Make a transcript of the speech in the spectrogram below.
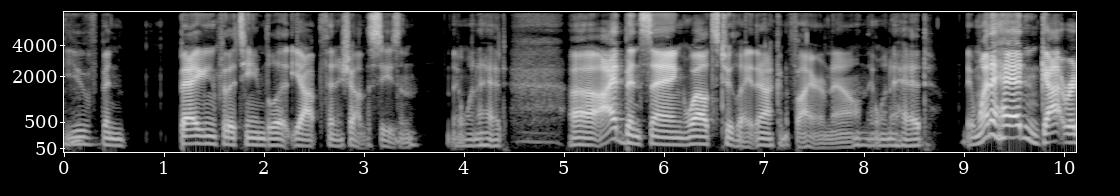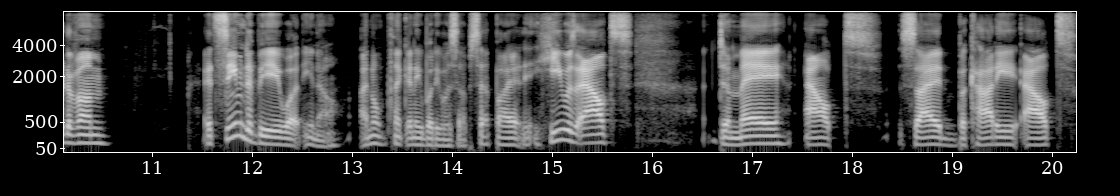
You've been begging for the team to let Yap finish out the season. They went ahead. Uh, I'd been saying, well, it's too late. They're not going to fire him now. And they went ahead. They went ahead and got rid of him. It seemed to be what you know. I don't think anybody was upset by it. He was out. Damet out. Said Bakkati out.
